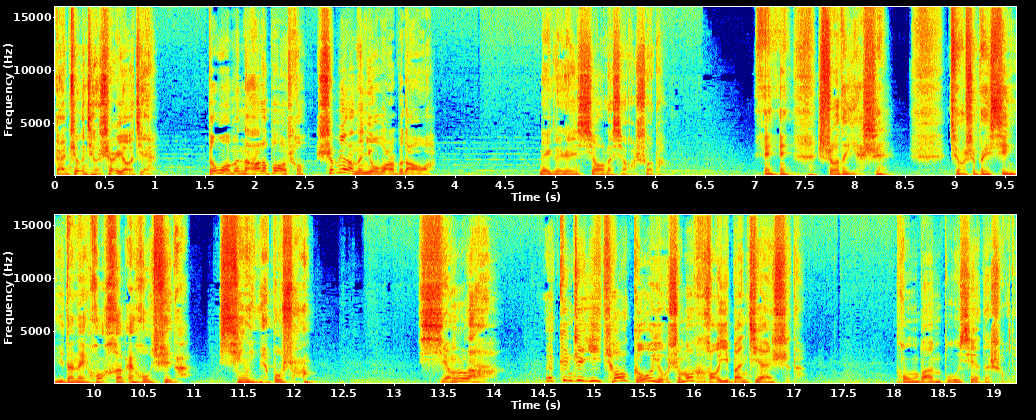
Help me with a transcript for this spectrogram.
干正经事要紧，等我们拿了报酬，什么样的牛玩不到啊？”那个人笑了笑，说道：“嘿嘿，说的也是，就是被姓于的那货喝来喝去的，心里面不爽。”行了，那跟这一条狗有什么好一般见识的？同伴不屑的说道。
